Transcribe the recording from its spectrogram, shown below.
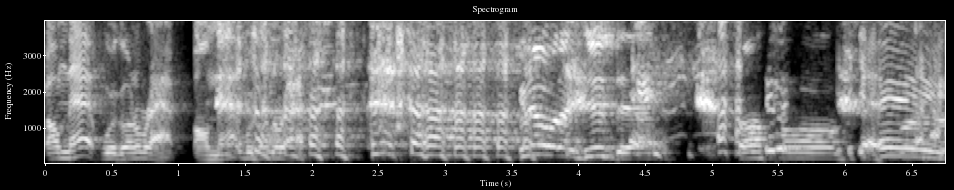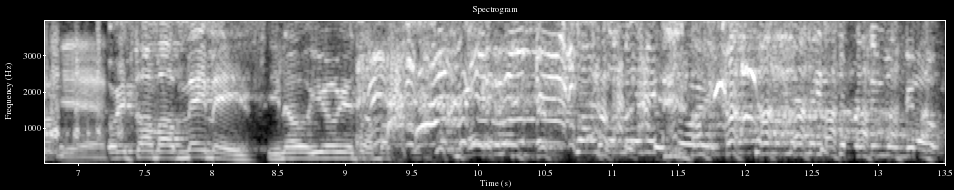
on that, we're going to wrap. On that, we're going to wrap. You know what I did there? Oh, Yes. yeah. Or you're talking about maymays. You know, you're, you're talking about. Tell the Mayday story. Tell the Mayday story, then we'll go.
